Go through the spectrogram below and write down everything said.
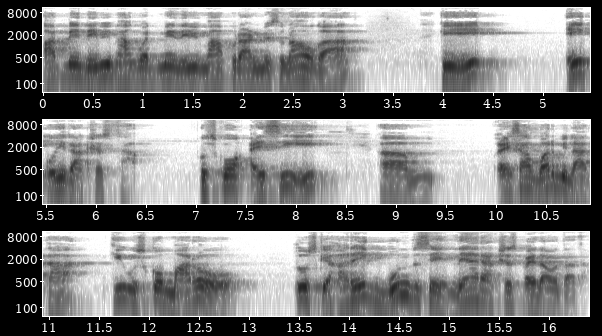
आपने देवी भागवत में, देवी महापुराण में सुना होगा कि एक कोई राक्षस था, उसको ऐसी ऐसा वर मिला था कि उसको मारो तो उसके हर एक बूंद से नया राक्षस पैदा होता था।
